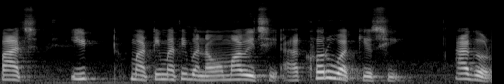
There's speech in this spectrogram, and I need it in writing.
પાંચ, ઈંટ માટીમાંથી બનાવવામાં આવે છે. આ ખરું વાક્ય છે. આગળ.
